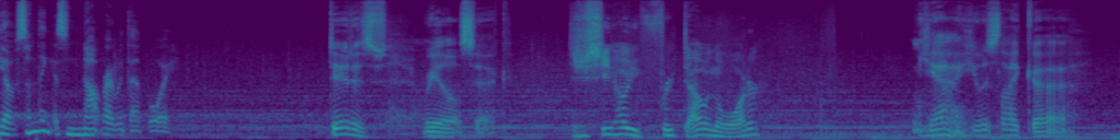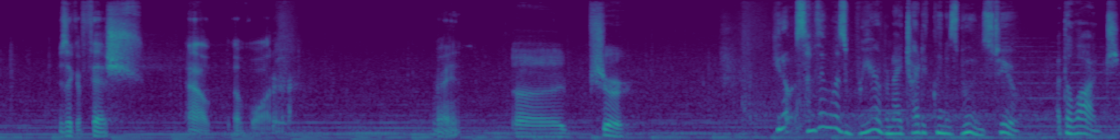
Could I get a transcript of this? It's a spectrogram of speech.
Yo, something is not right with that boy. Dude is real sick. Did you see how he freaked out in the water? Yeah, he was like uh he was like a fish out of water. Right? Uh, sure. You know, something was weird when I tried to clean his wounds, too, at the lodge.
